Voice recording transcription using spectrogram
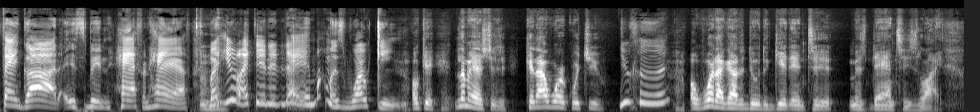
thank God it's been half and half. But Mhm. you know, at the end of the day, Mama's working. Okay, let me ask you: this. Can I work with you? You could. Or what I got to do to get into Miss Dancie's life?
